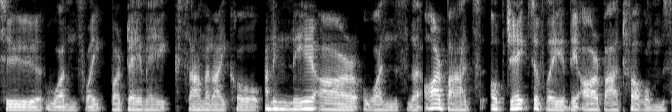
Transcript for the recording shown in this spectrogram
to ones like Birdemic, Samurai Cop, I mean, they are ones that are bad. Objectively, they are bad films,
